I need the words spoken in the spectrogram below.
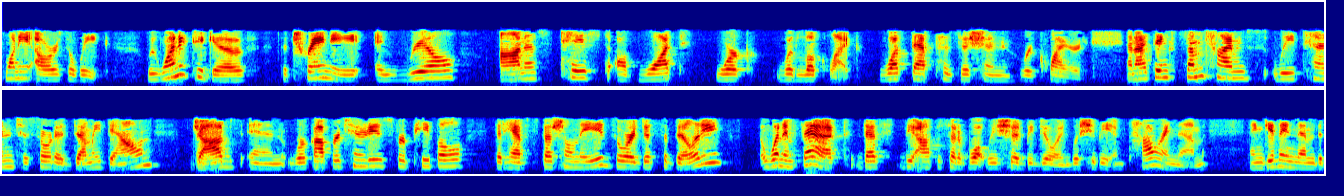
20 hours a week. We wanted to give the trainee a real honest taste of what work would look like, what that position required. And I think sometimes we tend to sort of dummy down jobs and work opportunities for people that have special needs or a disability, when in fact, that's the opposite of what we should be doing. We should be empowering them and giving them the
